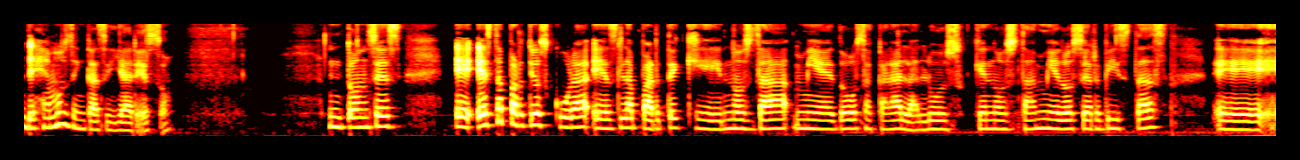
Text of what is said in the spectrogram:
Dejemos de encasillar eso. Entonces, eh, esta parte oscura es la parte que nos da miedo sacar a la luz, que nos da miedo ser vistas, eh,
